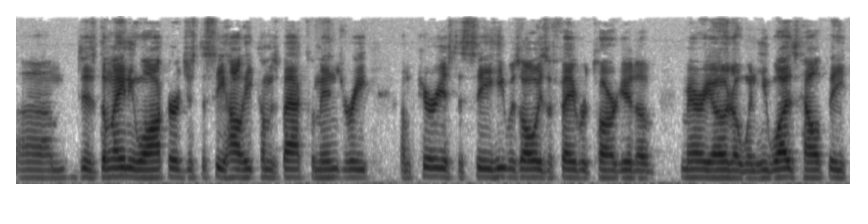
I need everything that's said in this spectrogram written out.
um, is Delanie Walker just to see how he comes back from injury. I'm curious to see. He was always a favorite target of Mariota when he was healthy.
